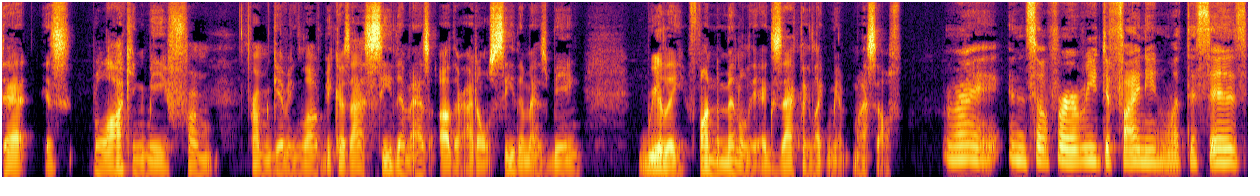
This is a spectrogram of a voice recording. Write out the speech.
that is blocking me from from giving love because I see them as other. I don't see them as being really fundamentally exactly like me myself. Right. And so for redefining what this is,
